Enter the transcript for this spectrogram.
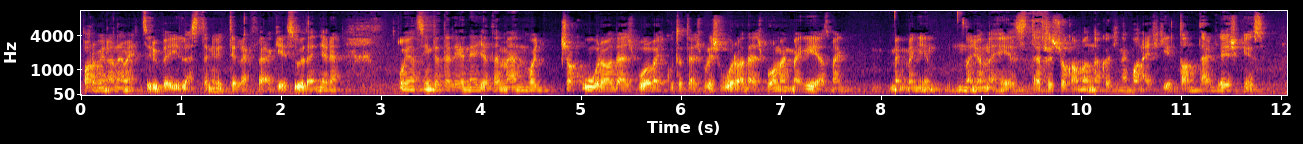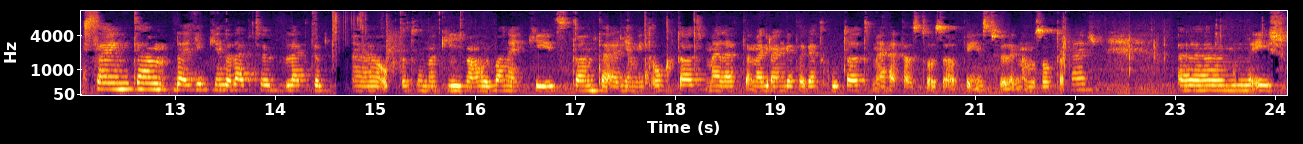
baromira nem egyszerű beilleszteni, hogy tényleg felkészült ennyire olyan szintet elérni egyetemen, hogy csak óraadásból, vagy kutatásból és óraadásból meg megél, az meg meg megint nagyon nehéz. Tehát hogy sokan vannak, akinek van egy-két tantárgya és kész. Szerintem, de egyébként a legtöbb, legtöbb uh, oktatónak így van, hogy van egy-két tantárgy, amit oktat, mellette meg rengeteget kutat, mert hát azt hozza a pénzt, főleg nem az oktatást. Um, és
